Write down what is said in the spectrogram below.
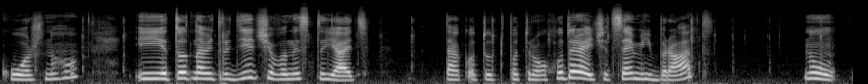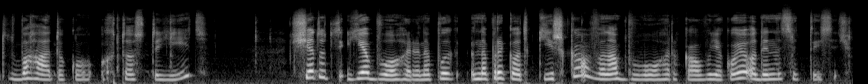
кожного. І тут навіть радіють, що вони стоять. Так, отут потроху. До речі, це мій брат. Ну, тут багато кого хто стоїть. Ще тут є блогери. Наприклад, кішка, вона блогерка, у якої 11 тисяч.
